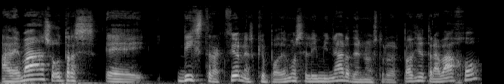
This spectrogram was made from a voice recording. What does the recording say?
Además, otras eh, distracciones que podemos eliminar de nuestro espacio de trabajo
